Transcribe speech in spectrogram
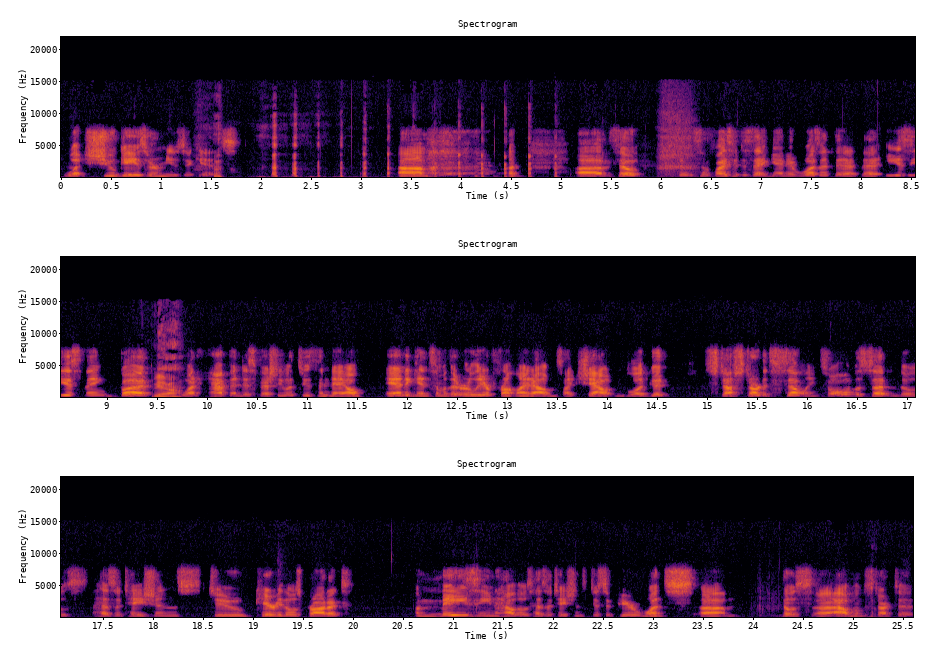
what shoegazer music is. um, uh, so, so suffice it to say, again, it wasn't the, the easiest thing, but Yeah. what happened, especially with Tooth and Nail, and again some of the earlier frontline albums like Shout and Bloodgood, stuff started selling. So all of a sudden, those hesitations to carry those products, amazing how those hesitations disappear once um, those uh, albums start to,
